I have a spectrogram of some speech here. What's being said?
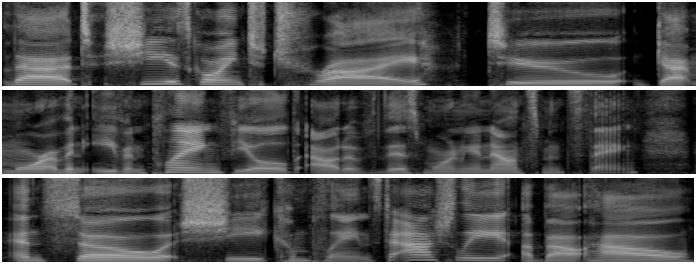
that she is going to try to get more of an even playing field out of this morning announcements thing. And so she complains to Ashley about how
